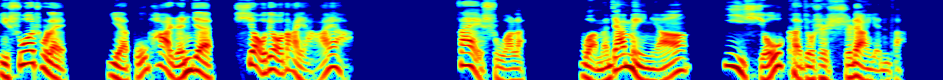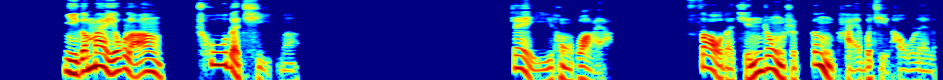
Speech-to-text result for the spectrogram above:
你说出来也不怕人家笑掉大牙呀？再说了，我们家美娘一宿可就是十两银子。你个卖油郎出得起吗？这一通话呀，臊的秦仲是更抬不起头来了，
